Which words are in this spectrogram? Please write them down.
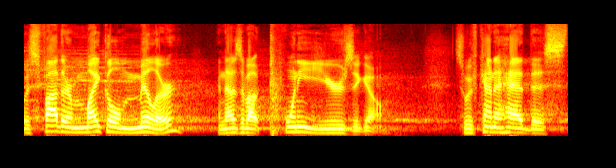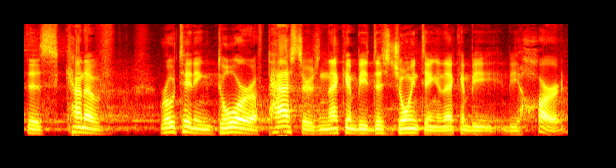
was Father Michael Miller, and that was about 20 years ago. So we've kind of had this, this kind of rotating door of pastors, and that can be disjointing and that can be, be hard.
